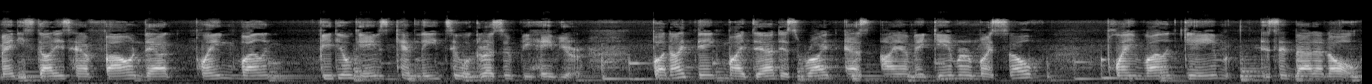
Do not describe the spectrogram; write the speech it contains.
many studies have found that playing violent video games can lead to aggressive behavior. But I think my dad is right as I am a gamer myself. Playing violent game isn't bad at all.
